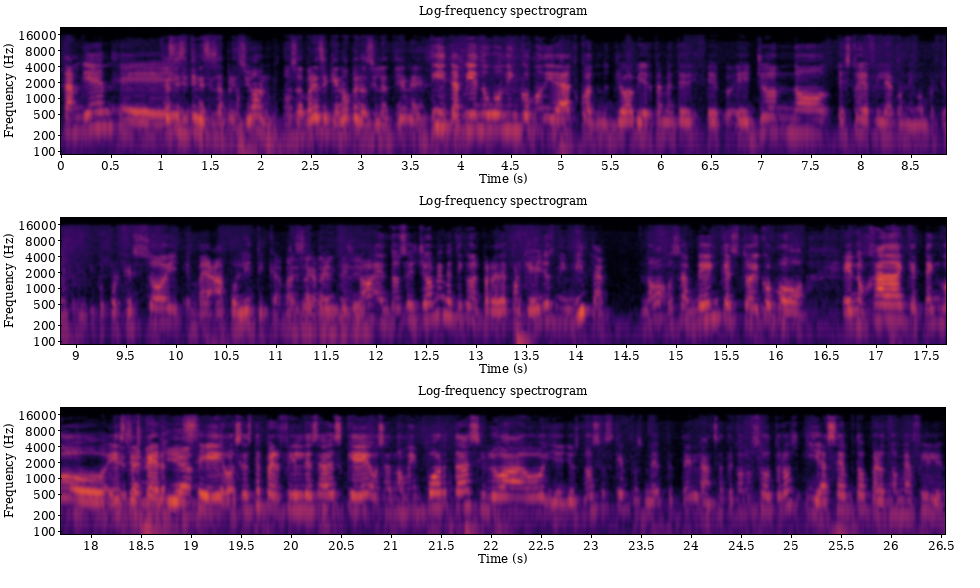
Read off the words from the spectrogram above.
También... eh, Es que sí tienes esa presión. O sea, parece que no, pero sí la tienes. Y también hubo una incomodidad cuando yo abiertamente, eh, eh, yo no estoy afiliada con ningún partido político porque soy eh, apolítica, básicamente, sí. ¿no? Entonces yo me metí con el PRD porque ellos me invitan, ¿no? O sea, ven que estoy como enojada, que tengo este, Esa per- energía. sí, o sea, este perfil de, ¿sabes qué? O sea, no me importa si lo hago y ellos, no sabes qué, pues métete, lánzate con nosotros y acepto, pero no me afilio.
